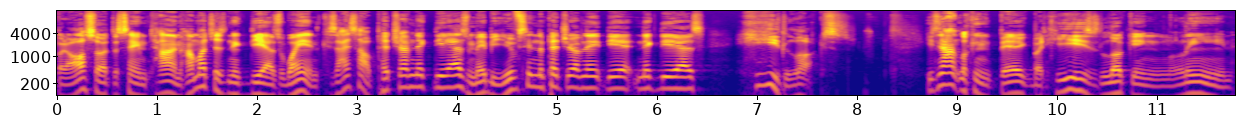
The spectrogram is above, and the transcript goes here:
But also at the same time, how much is Nick Diaz weighing? Because I saw a picture of Nick Diaz. Maybe you've seen the picture of Nick Diaz. He looks, he's not looking big, but he's looking lean,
